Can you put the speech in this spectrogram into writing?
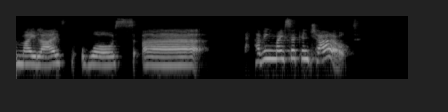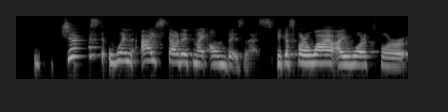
my life was uh, having my second child just when I started my own business, because for a while I worked for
